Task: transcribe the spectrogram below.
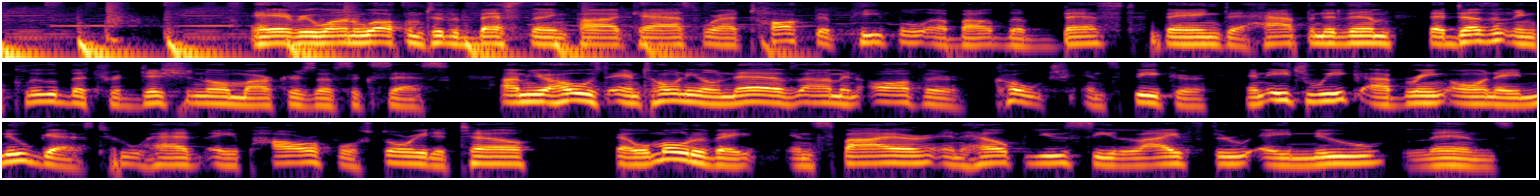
Hey everyone, welcome to the Best Thing podcast, where I talk to people about the best thing to happen to them that doesn't include the traditional markers of success. I'm your host, Antonio Neves. I'm an author, coach, and speaker. And each week I bring on a new guest who has a powerful story to tell that will motivate, inspire, and help you see life through a new lens.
